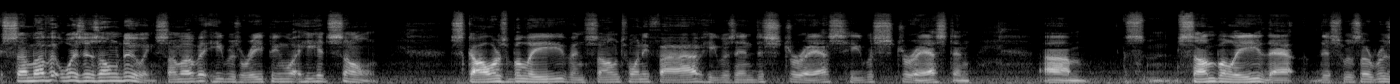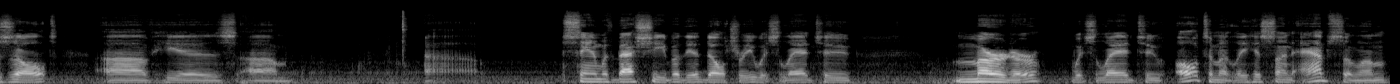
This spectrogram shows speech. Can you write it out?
some of it was his own doing. Some of it, he was reaping what he had sown. Scholars believe in Psalm 25, he was in distress, he was stressed, and um, some believe that this was a result of his um, uh, sin with Bathsheba, the adultery, which led to murder which led to ultimately his son Absalom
